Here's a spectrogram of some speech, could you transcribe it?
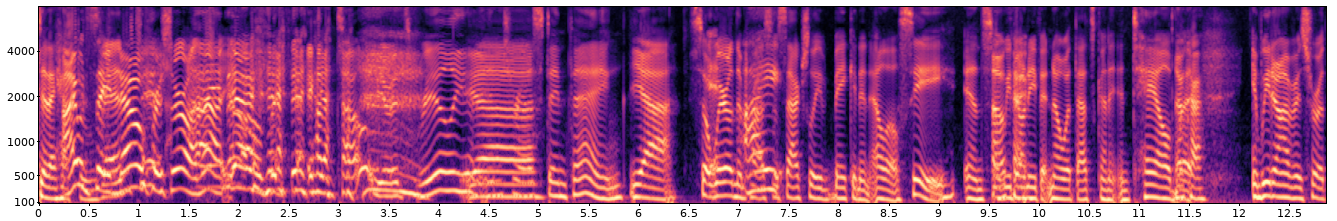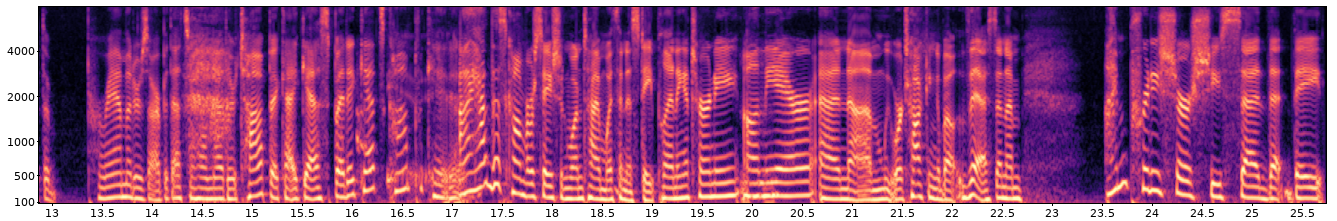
Did I have I to would say no it? for sure on I that, know, yeah. but th- I'm telling you, it's really Yeah. an interesting thing. yeah. So we're in the I- process actually of making an LLC, and so we don't even know what that's going to entail. But Okay. and we don't even sure what the parameters are. But that's a whole other topic, I guess. But it gets complicated. I had this conversation one time with an estate planning attorney on the air, and um, we were talking about this, and I'm, I'm pretty sure she said that they,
